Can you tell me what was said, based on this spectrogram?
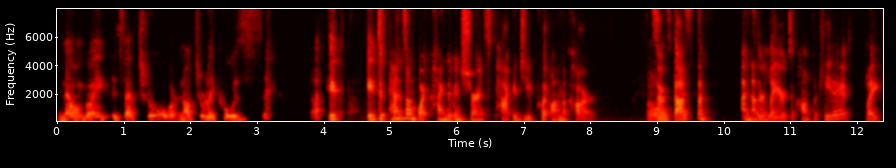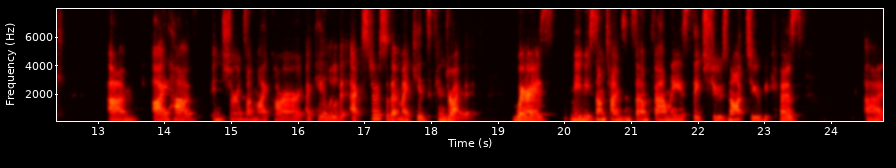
now I'm going, is that true or not true? Like who's It it depends on what kind of insurance package you put on the car. Oh, So that's the, another layer to complicate it. Like, um, I have insurance on my car. I pay a little bit extra so that my kids can drive it. Whereas maybe sometimes in some families they choose not to because uh,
